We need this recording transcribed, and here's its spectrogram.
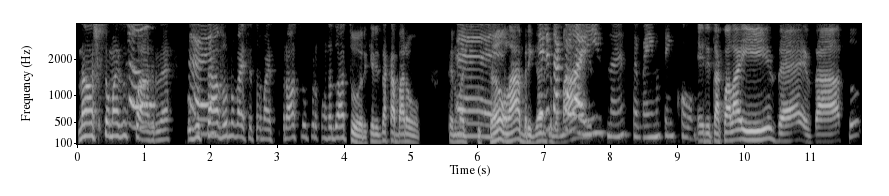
Não, acho que são mais os não, quatro, né? O é. Gustavo não vai ser tão mais próximo por conta do ator, que eles acabaram tendo uma é. discussão lá, brigando Ele tá com mais. a Laís, né? Também não tem como. Ele tá com a Laís, é, exato.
